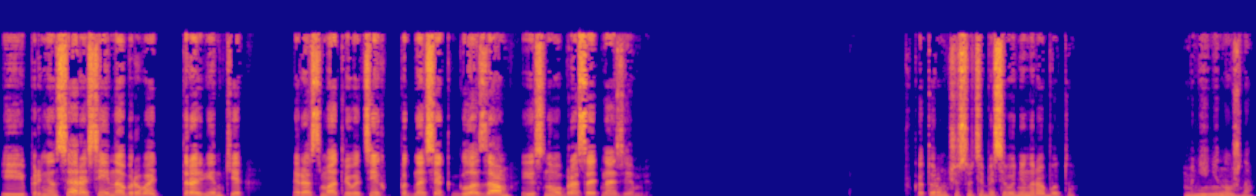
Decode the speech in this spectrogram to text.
и принялся рассеянно обрывать травинки, рассматривать их, поднося к глазам и снова бросать на землю. «В котором часу тебе сегодня на работу?» «Мне не нужно».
